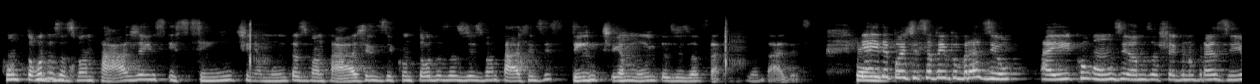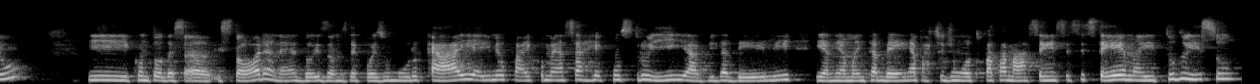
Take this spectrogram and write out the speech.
com todas uhum. as vantagens, e sim, tinha muitas vantagens, e com todas as desvantagens, e sim, tinha muitas desvantagens. Sim. E aí, depois disso, eu venho para o Brasil. Aí, com 11 anos, eu chego no Brasil, e com toda essa história, né, dois anos depois o muro cai, e aí meu pai começa a reconstruir a vida dele e a minha mãe também a partir de um outro patamar sem esse sistema, e tudo isso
